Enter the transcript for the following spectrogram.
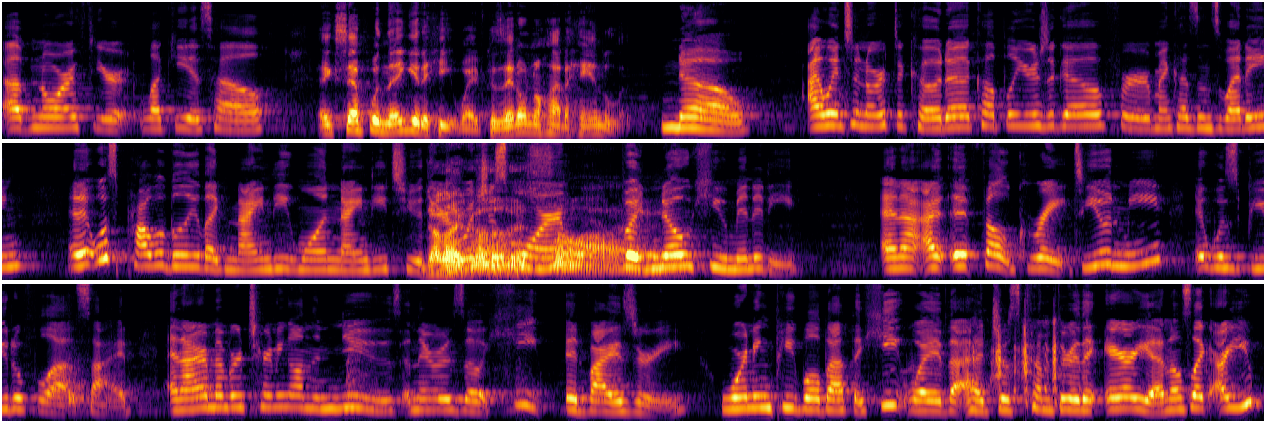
up north, you're lucky as hell. Except when they get a heat wave because they don't know how to handle it. No. I went to North Dakota a couple years ago for my cousin's wedding, and it was probably like 91, 92 there, like, which is "Oh, it's warm, so but no humidity. And I, it felt great. To you and me, it was beautiful outside. And I remember turning on the news, and there was a heat advisory warning people about the heat wave that had just come through the area. And I was like, "Are you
